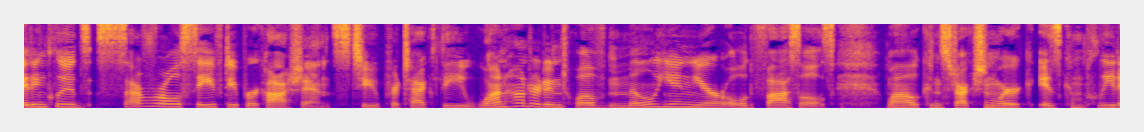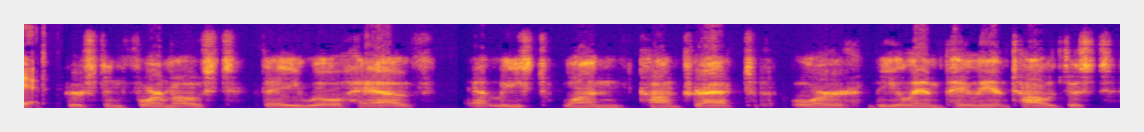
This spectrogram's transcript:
It includes several safety precautions to protect the 112 million year old fossils while construction work is completed. First and foremost, they will have at least one contract or BLM paleontologist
